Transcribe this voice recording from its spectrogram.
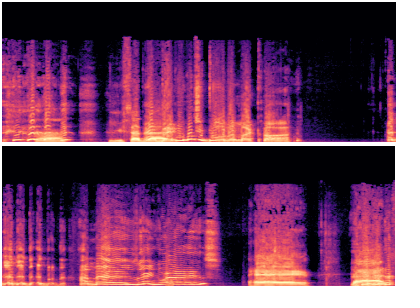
You said Hey, that. baby, what you doing in my car? Amazing Grace. Hey, that's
